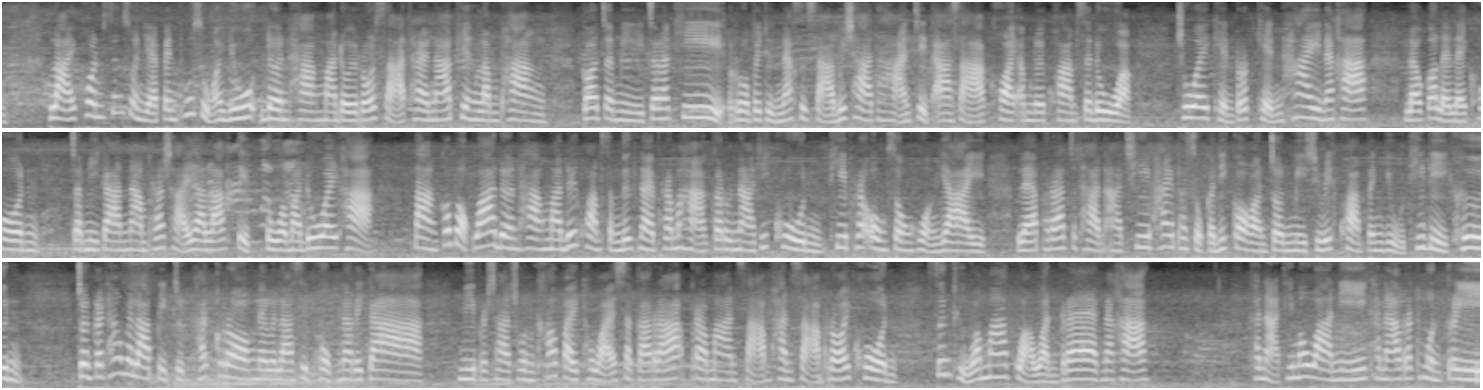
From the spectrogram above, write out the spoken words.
หลายคนซึ่งส่วนใหญ่เป็นผู้สูงอายุเดินทางมาโดยรถสาธารณะเพียงลำพัง ก็จะมีเจ้าหน้าที่รวมไปถึงนักศึกษาวิชาทหารจิตอาสาคอยอำนวยความสะดวกช่วยเข็นรถเข็นให้นะคะ แล้วก็หลาย ๆ คนจะมีการนำพระฉายาลักษณ์ติดตัวมาด้วยค่ะ ต่างก็บอกว่าเดินทางมาด้วยความสำนึกในพระมหากรุณาธิคุณที่พระองค์ทรงห่วงใย และพระราชทานอาชีพให้ประสบกนิกรจนมีชีวิตความเป็นอยู่ที่ดีขึ้น จนกระทั่งเวลาปิดจุดคัดกรองในเวลา 16 นาฬิกา มีประชาชนเข้าไปถวายสักการะประมาณ 3,300 คน ซึ่งถือว่ามากกว่าวันแรกนะคะขณะที่เมื่อวานนี้คณะรัฐมนตรี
